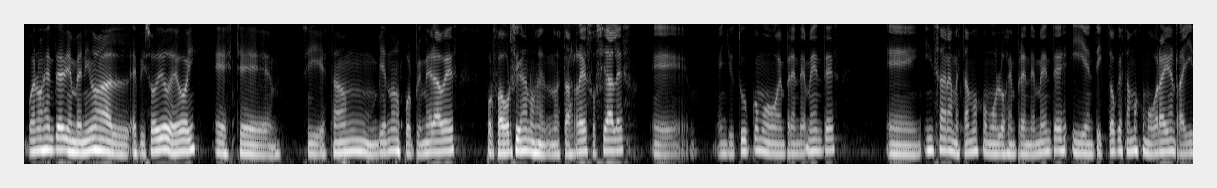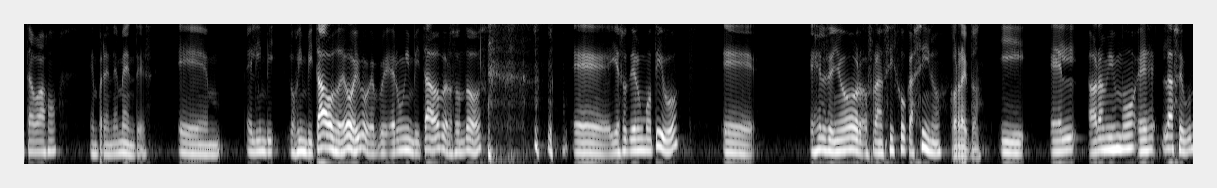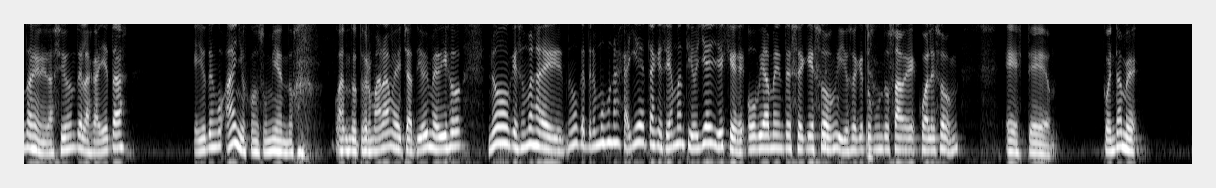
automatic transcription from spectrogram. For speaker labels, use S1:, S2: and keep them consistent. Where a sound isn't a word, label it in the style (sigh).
S1: Bueno, gente, bienvenidos al episodio de hoy. Este, si están viéndonos por primera vez, por favor síganos en nuestras redes sociales, eh, en YouTube como Emprendementes, en Instagram estamos como Los Emprendementes y en TikTok estamos como Brian Rayita Abajo Emprendementes. Eh, el invi- los invitados de hoy, porque era un invitado, pero son dos, (laughs) eh, y eso tiene un motivo, eh, es el señor Francisco Casino.
S2: Correcto.
S1: Y él ahora mismo es la segunda generación de las galletas que yo tengo años consumiendo. (laughs) Cuando tu hermana me chateó y me dijo, no, que somos las de- no, que tenemos unas galletas que se llaman tío Yeyo, y que obviamente sé qué son, y yo sé que todo el mundo sabe cuáles son. Este, cuéntame,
